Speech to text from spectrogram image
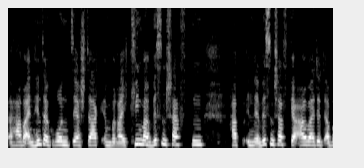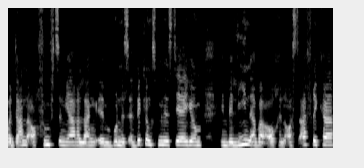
habe einen Hintergrund sehr stark im Bereich Klimawissenschaften, habe in der Wissenschaft gearbeitet, aber dann auch 15 Jahre lang im Bundesentwicklungsministerium in Berlin, aber auch in Ostafrika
